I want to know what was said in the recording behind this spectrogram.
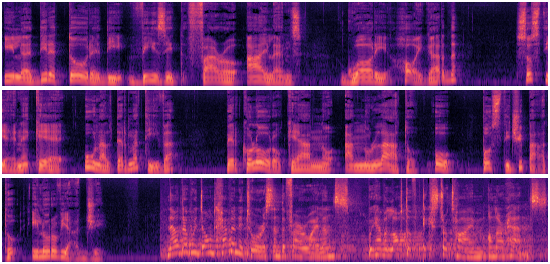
il direttore di Visit Faroe Islands, Gwori Hoigard, sostiene che è un'alternativa per coloro che hanno annullato o posticipato i loro viaggi. Now that we don't have any tourists in the Faroe Islands, we have a lot of extra time on our hands.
